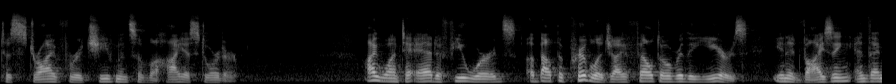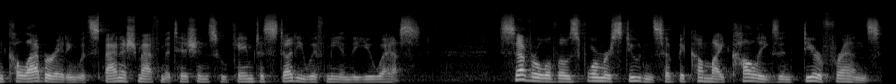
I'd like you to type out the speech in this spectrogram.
to strive for achievements of the highest order. I want to add a few words about the privilege I have felt over the years in advising and then collaborating with Spanish mathematicians who came to study with me in the U.S. Several of those former students have become my colleagues and dear friends.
